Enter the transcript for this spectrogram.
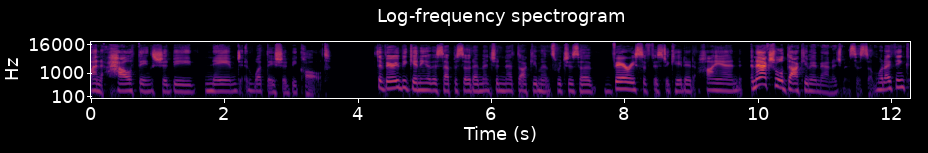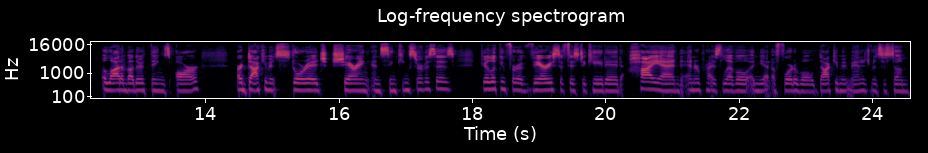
on how things should be named and what they should be called. At the very beginning of this episode, I mentioned NetDocuments, which is a very sophisticated, high end, an actual document management system. What I think a lot of other things are, are document storage, sharing, and syncing services. If you're looking for a very sophisticated, high end, enterprise level, and yet affordable document management system,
